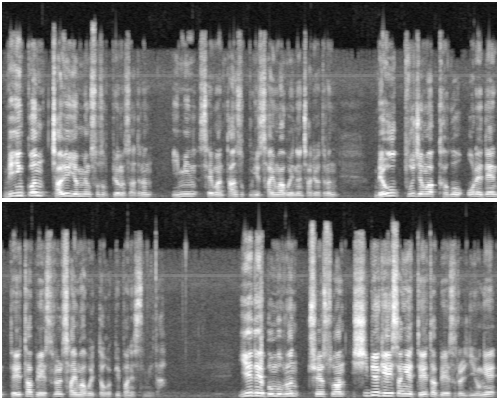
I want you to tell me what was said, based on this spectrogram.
미인권 자유연맹 소속 변호사들은 이민 세관 단속국이 사용하고 있는 자료들은 매우 부정확하고 오래된 데이터베이스를 사용하고 있다고 비판했습니다. 이에 대해 법무부는 최소한 10여 개 이상의 데이터베이스를 이용해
